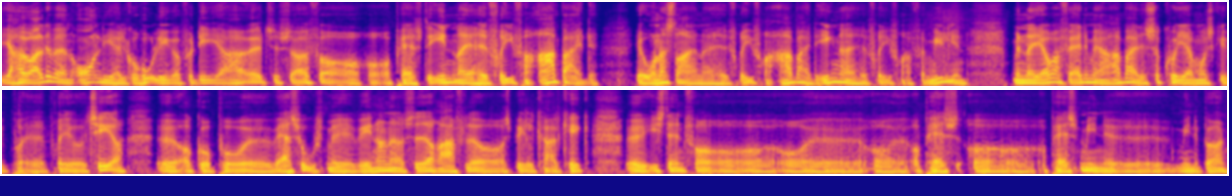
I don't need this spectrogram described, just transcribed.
jeg har jo aldrig været en ordentlig alkoholiker, fordi jeg har altid sørget for at, at, at passe det ind, når jeg havde fri fra arbejde. Jeg understreger, når jeg havde fri fra arbejde, ikke når jeg havde fri fra familien. Men når jeg var færdig med at arbejde, så kunne jeg måske øh, prioritere øh, at gå på øh, værtshus med vennerne og sidde og rafle og, og spille Karl Kæk, øh, i stedet for at, og, øh, og, og passe, og, og passe mine, øh, mine børn.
